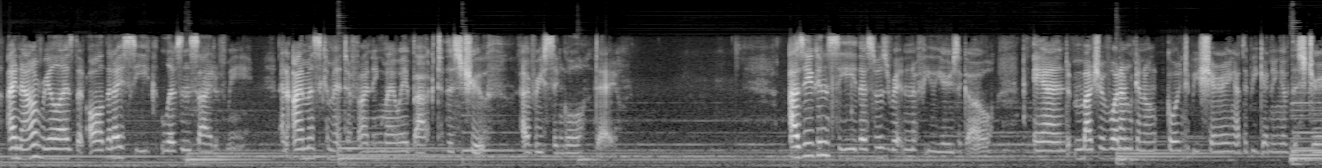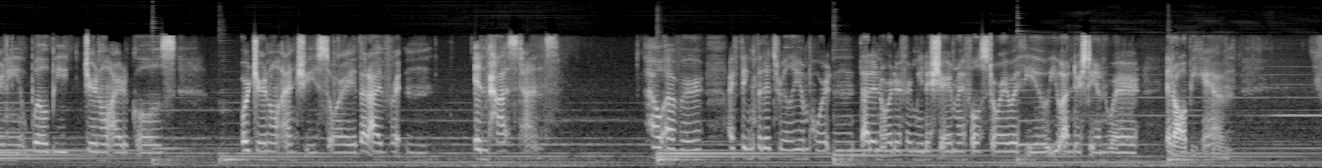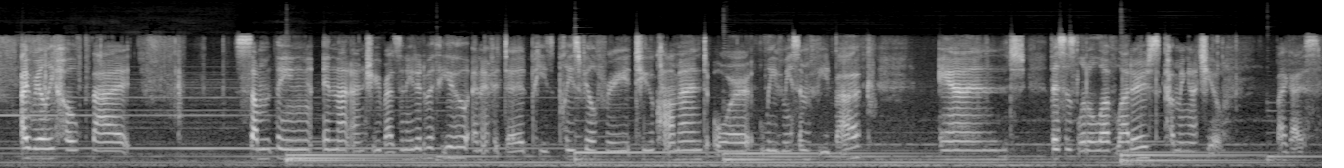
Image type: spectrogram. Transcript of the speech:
I now realize that all that I seek lives inside of me, and I must commit to finding my way back to this truth every single day. As you can see, this was written a few years ago, and much of what I'm gonna, going to be sharing at the beginning of this journey will be journal articles or journal entries, sorry, that I've written in past tense. However, I think that it's really important that in order for me to share my full story with you, you understand where it all began. I really hope that something in that entry resonated with you and if it did please please feel free to comment or leave me some feedback. And this is little love letters coming at you. Bye guys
